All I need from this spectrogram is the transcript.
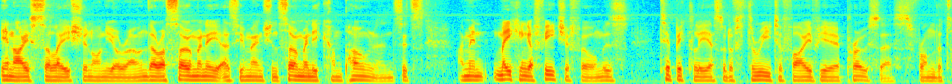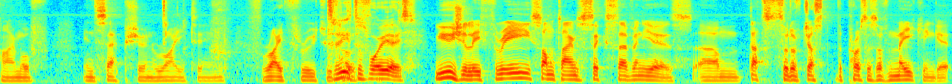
in isolation on your own. There are so many, as you mentioned, so many components. It's, I mean, making a feature film is typically a sort of three to five year process from the time of inception, writing, right through to Three to four years. Usually three, sometimes six, seven years. Um, that's sort of just the process of making it,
